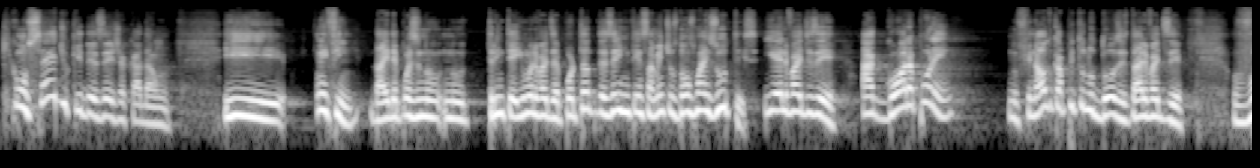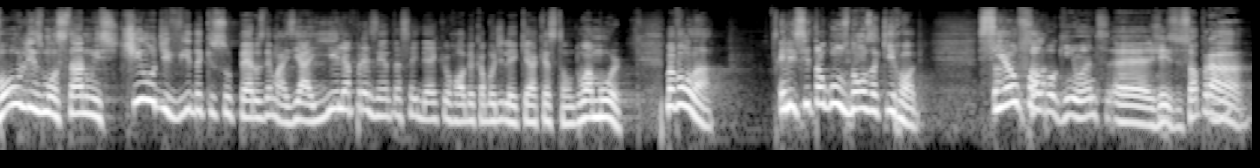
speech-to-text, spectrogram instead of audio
que concede o que deseja a cada um. E enfim, daí depois no, no 31 ele vai dizer, portanto, deseje intensamente os dons mais úteis. E aí ele vai dizer, agora, porém, no final do capítulo 12, tá, ele vai dizer: Vou lhes mostrar um estilo de vida que supera os demais. E aí ele apresenta essa ideia que o Rob acabou de ler, que é a questão do amor. Mas vamos lá. Ele cita alguns dons aqui, Rob. Se só, eu falar. Só um pouquinho antes, é, só para uhum.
